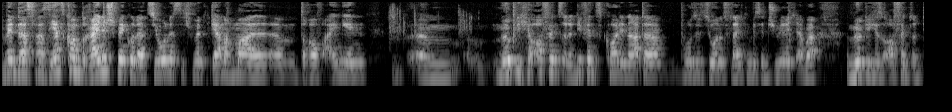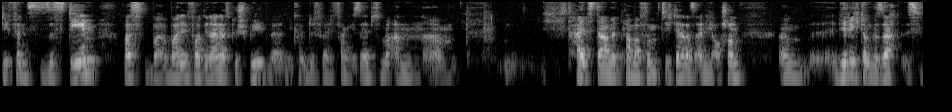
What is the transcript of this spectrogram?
wenn das, was jetzt kommt, reine Spekulation ist, ich würde gerne nochmal ähm, darauf eingehen, ähm, mögliche Offense- oder Defense-Koordinator-Position ist vielleicht ein bisschen schwierig, aber ein mögliches Offense- und Defense-System, was bei, den 49ers gespielt werden könnte. Vielleicht fange ich selbst mal an. Ähm, ich teile es da mit Plummer 50, der hat das eigentlich auch schon ähm, in die Richtung gesagt, es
